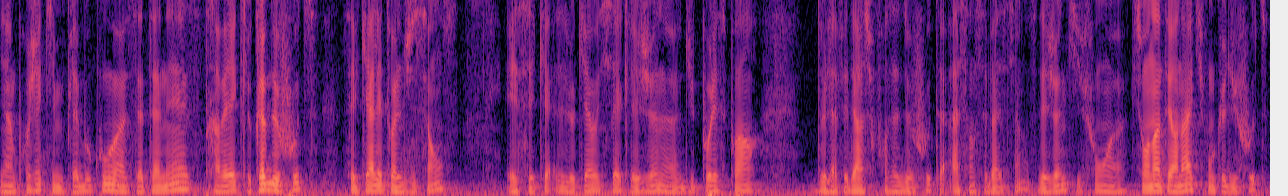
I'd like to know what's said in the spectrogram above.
Il y a un projet qui me plaît beaucoup euh, cette année, c'est travailler avec le club de foot. C'est le cas à l'Étoile du Sens. Et c'est le cas aussi avec les jeunes euh, du Pôle Espoir de la Fédération française de foot à Saint-Sébastien. C'est des jeunes qui, font, euh, qui sont en internat, qui font que du foot.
